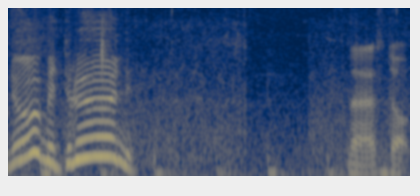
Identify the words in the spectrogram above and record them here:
No, my drone! No, stop.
